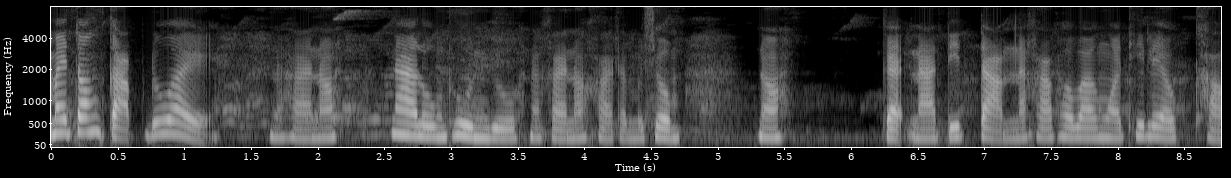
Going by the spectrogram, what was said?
ไม่ต้องกลับด้วยนะคะเนาะน่าลงทุนอยู่นะคะเนาะค่ะท่านผู้ชมเนาะกะนาติดตามนะคะ เพราะว่างวดที่แล้วเขา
